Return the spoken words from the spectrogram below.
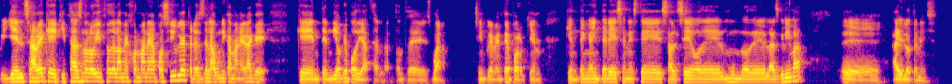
Y él sabe que quizás no lo hizo de la mejor manera posible, pero es de la única manera que, entendió que podía hacerlo. Entonces, bueno, simplemente por quien, quien tenga interés en este salseo del mundo de la esgrima, eh, ahí lo tenéis.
